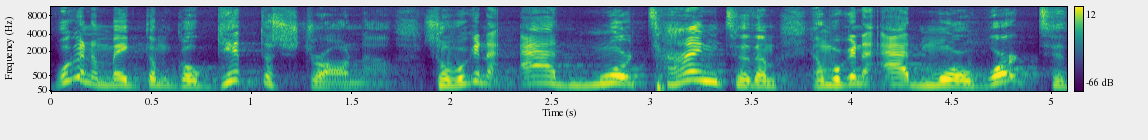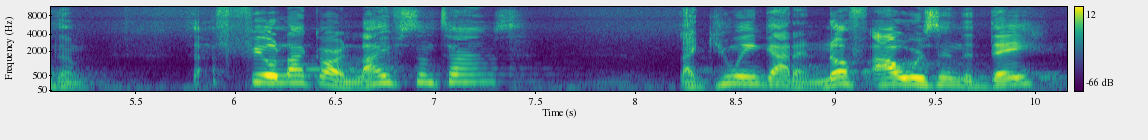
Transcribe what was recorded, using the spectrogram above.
We're gonna make them go get the straw now. So we're gonna add more time to them and we're gonna add more work to them. That feel like our life sometimes? Like you ain't got enough hours in the day?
